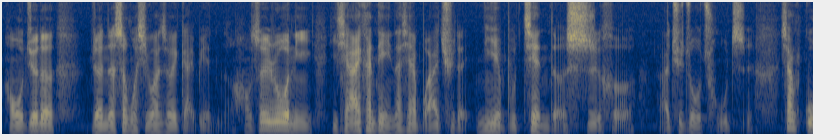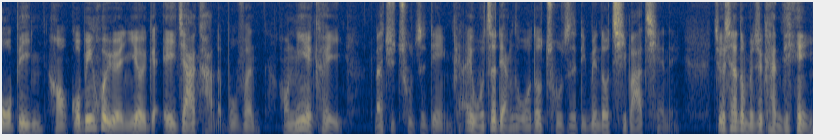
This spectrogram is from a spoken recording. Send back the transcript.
好，我觉得人的生活习惯是会改变的，好，所以如果你以前爱看电影，但现在不爱去的，你也不见得适合来去做储值。像国宾，好，国宾会员也有一个 A 加卡的部分，好，你也可以。来去储值电影票，哎，我这两个我都储值，里面都七八千呢，就现在都没去看电影，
